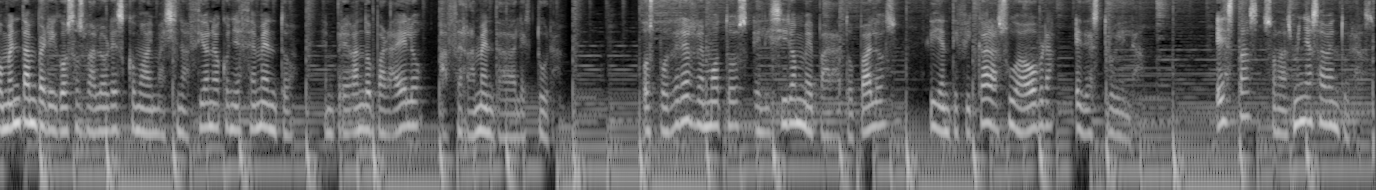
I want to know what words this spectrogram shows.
fomentan perigosos valores como a imaginación e o coñecemento, empregando para elo a ferramenta da lectura. Os poderes remotos elixíronme para atopalos, identificar a súa obra e destruíla. Estas son as miñas aventuras.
